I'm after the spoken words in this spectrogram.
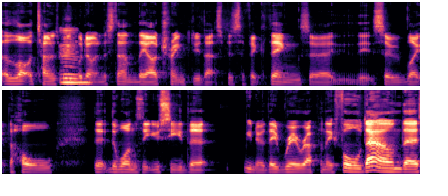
a lot of times people Mm. don't understand they are trained to do that specific thing. So, uh, so like the whole the, the ones that you see that you know they rear up and they fall down. They're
